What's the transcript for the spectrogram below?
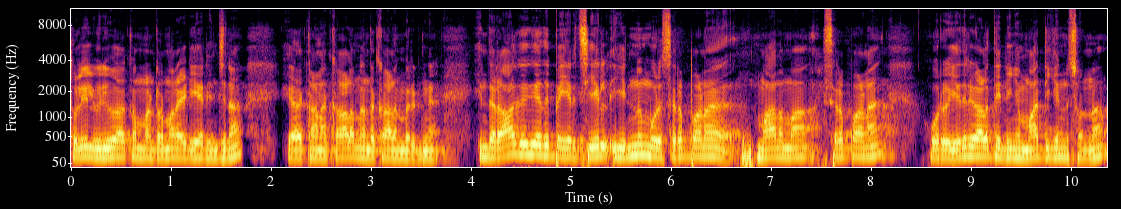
தொழில் விரிவாக்கம் பண்ணுற மாதிரி ஐடியா இருந்துச்சுன்னா இதற்கான காலம் அந்த காலம் இருக்குங்க. இந்த ராகுகேது பயிற்சியில் இன்னும் ஒரு சிறப்பான மாதமாக சிறப்பான ஒரு எதிர்காலத்தை நீங்கள் மாற்றிக்கன்னு சொன்னால்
